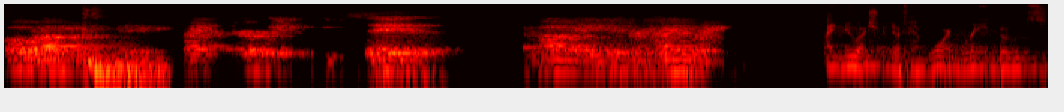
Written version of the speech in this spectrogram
Oh, Robbie, can you be right carefully you say about a different kind of rain? I knew I shouldn't have had worn rain boots.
